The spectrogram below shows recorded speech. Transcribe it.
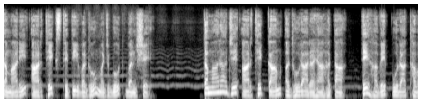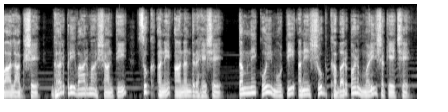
તમારી આર્થિક સ્થિતિ વધુ મજબૂત બનશે. તમારા જે આર્થિક કામ અધૂરા રહ્યા હતા, તે હવે પૂરા થવા લાગશે. ઘર પરિવારમાં શાંતિ, સુખ અને આનંદ રહેશે. તમને કોઈ મોટી અને શુભ ખબર પણ મળી શકે છે.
